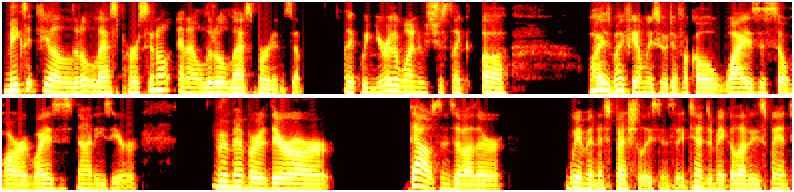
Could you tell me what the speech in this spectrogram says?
makes it feel a little less personal and a little less burdensome. Like when you're the one who's just like, uh, why is my family so difficult? Why is this so hard? Why is this not easier? Remember, there are thousands of other women, especially since they tend to make a lot of these plans,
